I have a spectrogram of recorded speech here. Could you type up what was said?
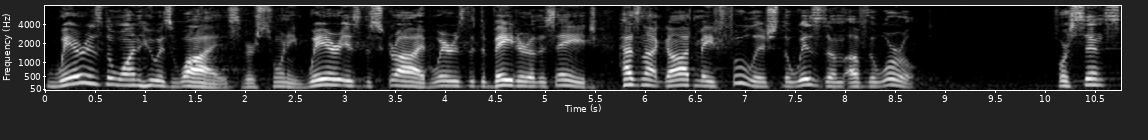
where is the one who is wise? Verse 20. Where is the scribe? Where is the debater of this age? Has not God made foolish the wisdom of the world? For since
